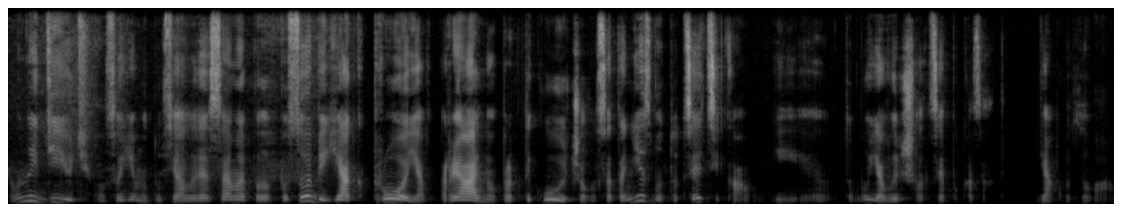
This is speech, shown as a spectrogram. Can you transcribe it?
вони діють у своєму дусі, але саме по, собі, як прояв реально практикуючого сатанізму, то це цікаво. І тому я вирішила це показати. Дякую за увагу.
